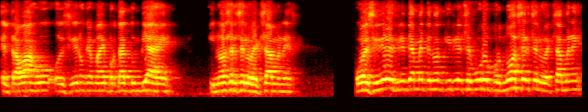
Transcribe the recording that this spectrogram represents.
el trabajo o decidieron que era más importante un viaje y no hacerse los exámenes o decidieron definitivamente no adquirir el seguro por no hacerse los exámenes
